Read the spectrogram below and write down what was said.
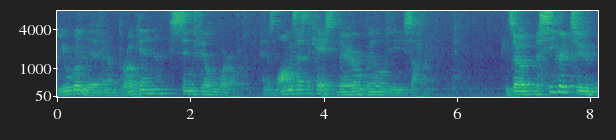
you will live in a broken, sin filled world. And as long as that's the case, there will be suffering. And so the secret to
